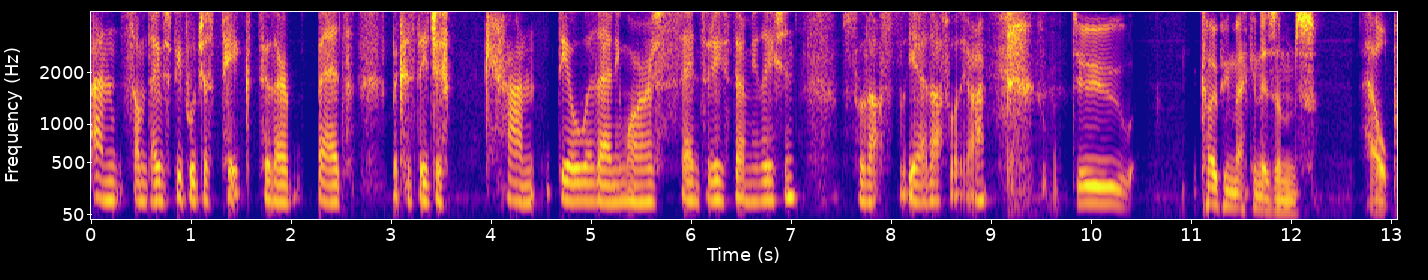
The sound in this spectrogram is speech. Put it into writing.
And sometimes people just take to their bed because they just can't deal with any more sensory stimulation. So that's yeah, that's what they are. Do coping mechanisms help?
